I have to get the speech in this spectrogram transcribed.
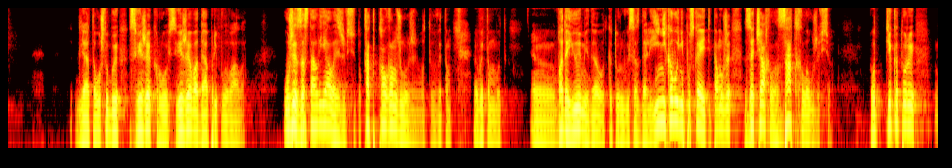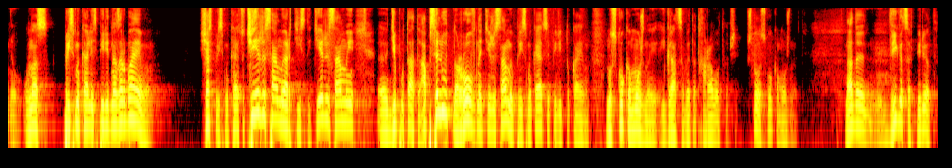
для того, чтобы свежая кровь, свежая вода приплывала. Уже застоялось же все, қатып же уже вот в этом, в этом вот э, водоеме, да, вот, который вы создали. И никого не пускаете, там уже зачахло, затхло уже все. Вот те, которые у нас присмыкались перед Назарбаевым, Сейчас присмыкаются те же самые артисты, те же самые э, депутаты, абсолютно ровно те же самые присмыкаются перед Тукаевым. Ну сколько можно играться в этот хоровод вообще? Что, сколько можно? Надо двигаться вперед.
